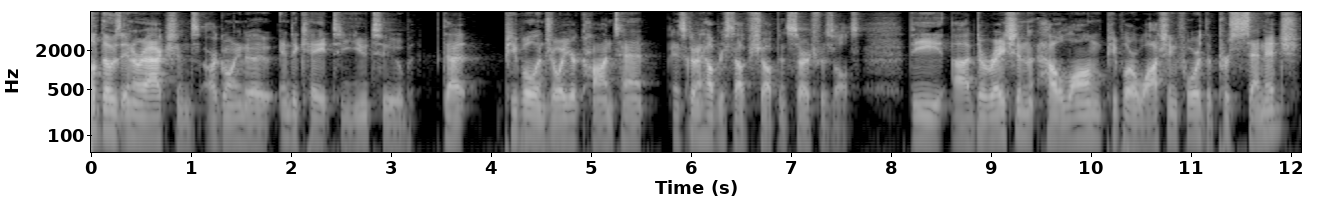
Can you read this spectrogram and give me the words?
of those interactions are going to indicate to YouTube that people enjoy your content. It's going to help your stuff show up in search results. The uh, duration, how long people are watching for, the percentage,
